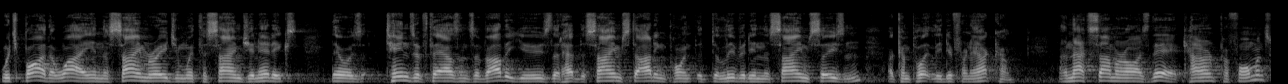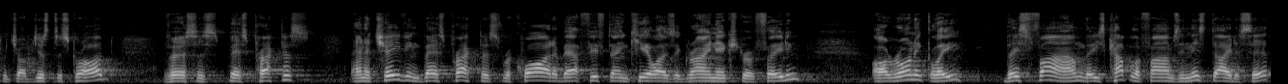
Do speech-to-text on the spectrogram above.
which by the way, in the same region with the same genetics, there was tens of thousands of other ewes that had the same starting point that delivered in the same season a completely different outcome. And that's summarised there, current performance, which I've just described, versus best practice. And achieving best practice required about 15 kilos of grain extra of feeding. Ironically, this farm, these couple of farms in this data set,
